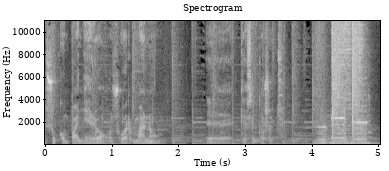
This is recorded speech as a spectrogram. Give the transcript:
su compañero o su hermano, eh, que es el 2.8.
